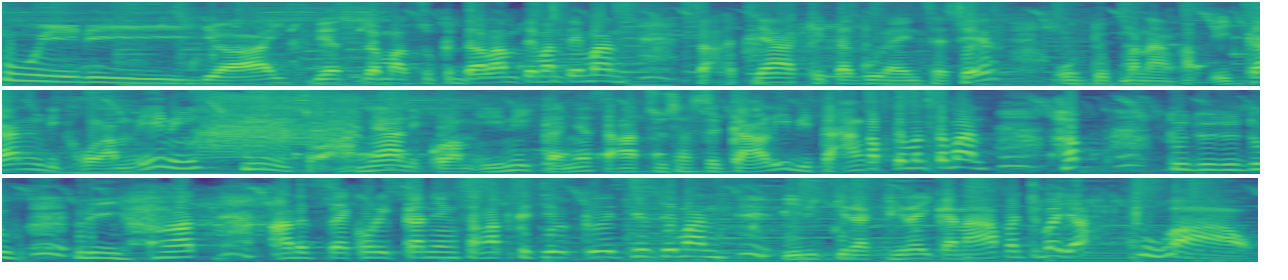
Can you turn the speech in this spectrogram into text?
Wih guys, dia sudah masuk ke dalam teman-teman. Saatnya kita gunain seser untuk menangkap ikan di kolam ini. Hmm, soalnya di kolam ini ikannya sangat susah sekali ditangkap teman-teman. Hap, tuh tuh tuh tuh. Lihat, ada seekor ikan yang sangat kecil-kecil teman ini kira-kira ikan apa coba ya? Wow,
